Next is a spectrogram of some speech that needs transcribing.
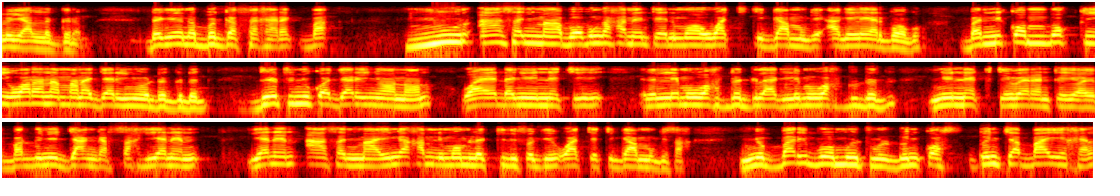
lu yàlla gërëm. Da ngeen a bëgg a fexe rek ba muur enseignement boobu nga xamante ni moo wàcc ci gàmm gi ak leer googu ba ni ko mbokk yi war na mën a jariñoo dëgg-dëgg deetuñu ko jariñoo noonu waaye dañuy ne ci li mu wax dëgg la ak li mu wax du dëgg ñu nekk ci werante yooyu ba duñu jàngat sax yeneen yeneen enseignement yi nga xam ni moom la kilifa gi wàcce ci gàmm gi sax. Ñu bari boo moytuwul duñ ko duñ ca xel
